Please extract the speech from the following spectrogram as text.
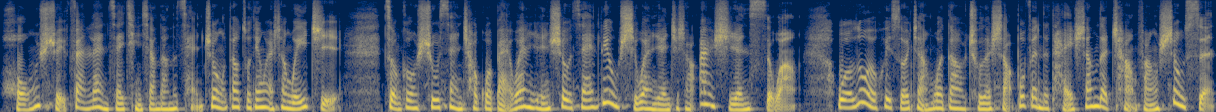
洪水泛滥，灾情相当的惨重。到昨天晚上为止，总共疏散超过百万人，受灾六十万人，至少二十人死亡。我陆委会所掌握到，除了少部分的台商的厂房受损，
